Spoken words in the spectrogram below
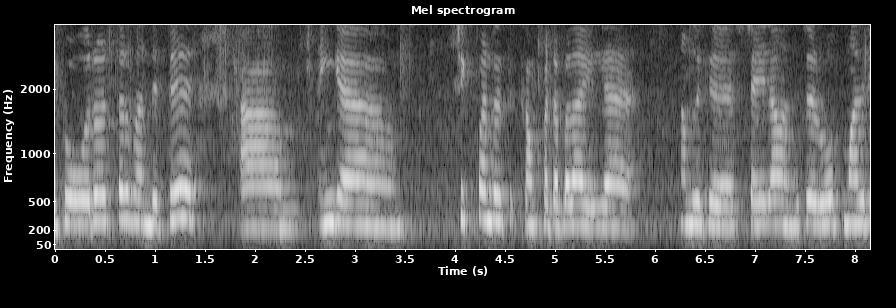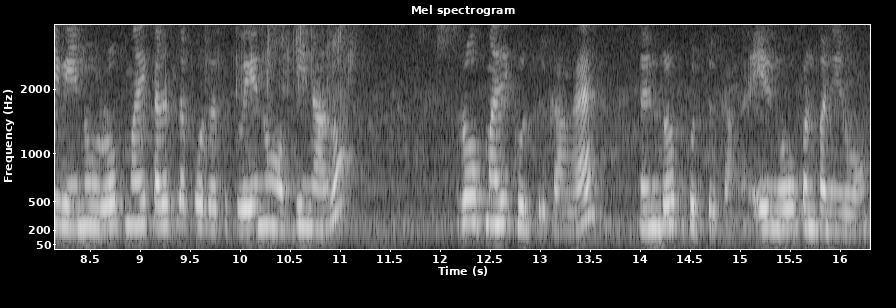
இப்போ ஒரு ஒருத்தர் வந்துட்டு இங்கே ஸ்டிக் பண்ணுறதுக்கு கம்ஃபர்டபுளாக இல்லை நம்மளுக்கு ஸ்டைலாக வந்துட்டு ரோப் மாதிரி வேணும் ரோப் மாதிரி கழுத்தில் போடுறதுக்கு வேணும் அப்படின்னாலும் ரோப் மாதிரி கொடுத்துருக்காங்க. ரெண்டு ரோப் கொடுத்துருக்காங்க. இவங்க ஓப்பன் பண்ணிடுவோம்.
